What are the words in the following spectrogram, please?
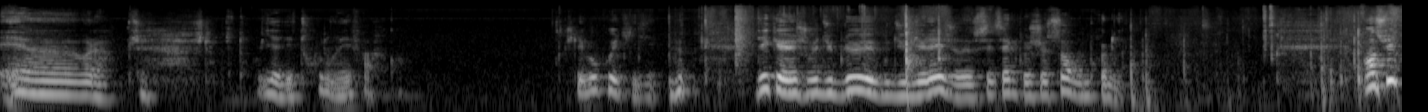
Et voilà, il y a des trous dans les phares quoi. Je l'ai beaucoup utilisé. Dès que je veux du bleu ou du violet, c'est celle que je sors en premier. Ensuite,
